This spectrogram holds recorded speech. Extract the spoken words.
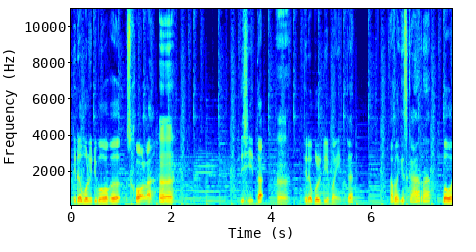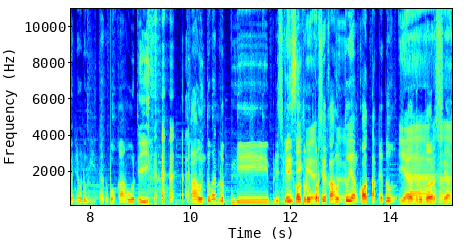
tidak boleh dibawa ke sekolah Heeh, disita heeh. tidak boleh dimainkan apalagi sekarang bawanya udah gitar bawa kahun Iya. kahun tuh kan lebih berisik, Berisik, kalau ya. troopers ya kahun tuh yang kotak itu Iya, eh, troopers ha. yang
